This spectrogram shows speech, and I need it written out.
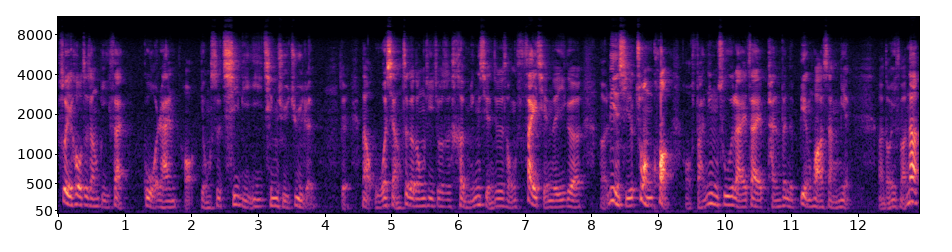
最后这场比赛果然哦，勇士七比一轻取巨人。对，那我想这个东西就是很明显，就是从赛前的一个呃练习的状况哦，反映出来在盘分的变化上面啊，懂意思吗？那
